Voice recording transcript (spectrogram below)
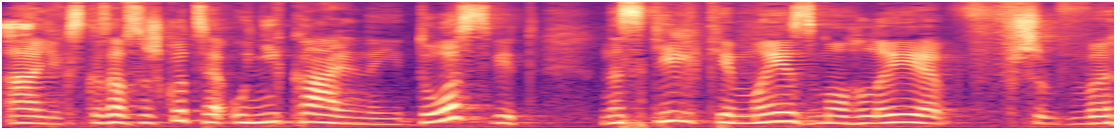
а, як сказав Сашко, це унікальний досвід, наскільки ми змогли в,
